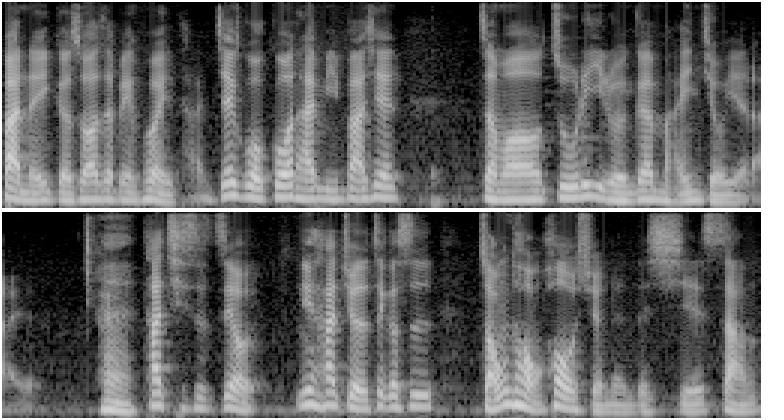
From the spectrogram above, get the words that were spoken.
办了一个说要这边会谈，结果郭台铭发现怎么朱立伦跟马英九也来了，嘿，他其实只有因为他觉得这个是总统候选人的协商，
